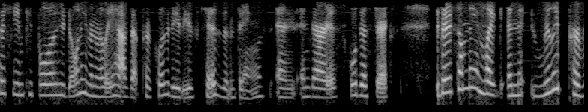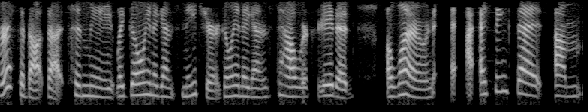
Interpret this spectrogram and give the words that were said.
pushing people who don't even really have that proclivity, these kids and things in, in various school districts. There's something like and really perverse about that to me, like going against nature, going against how we're created alone. I, I think that um,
